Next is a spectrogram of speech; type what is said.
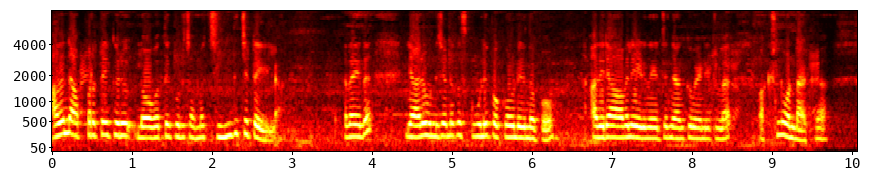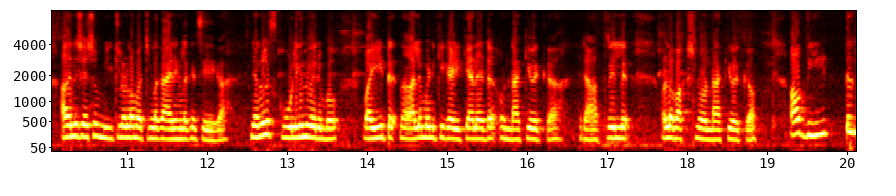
അതിന്റെ അപ്പുറത്തേക്കൊരു ലോകത്തെക്കുറിച്ച് അമ്മ ചിന്തിച്ചിട്ടേ ഇല്ല. അതായത് ഞാനും ഉണ്ണിച്ചേട്ടനൊക്കെ സ്കൂളിൽ പൊയ്ക്കൊണ്ടിരുന്നപ്പോൾ അതിരാവിലെ എഴുന്നേറ്റ് ഞങ്ങൾക്ക് വേണ്ടിയിട്ടുള്ള ഭക്ഷണം ഉണ്ടാക്കുക അതിനുശേഷം വീട്ടിലുള്ള മറ്റുള്ള കാര്യങ്ങളൊക്കെ ചെയ്യുക ഞങ്ങൾ സ്കൂളിൽ നിന്ന് വരുമ്പോൾ വൈകിട്ട് നാല് മണിക്ക് കഴിക്കാനായിട്ട് ഉണ്ടാക്കി വെക്കുക. രാത്രിയിൽ ഉള്ള ഭക്ഷണം ഉണ്ടാക്കി വെക്കുക. ആ വീട്ടിൽ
